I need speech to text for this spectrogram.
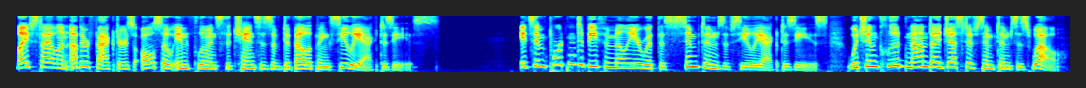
Lifestyle and other factors also influence the chances of developing celiac disease. It's important to be familiar with the symptoms of celiac disease, which include non digestive symptoms as well.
